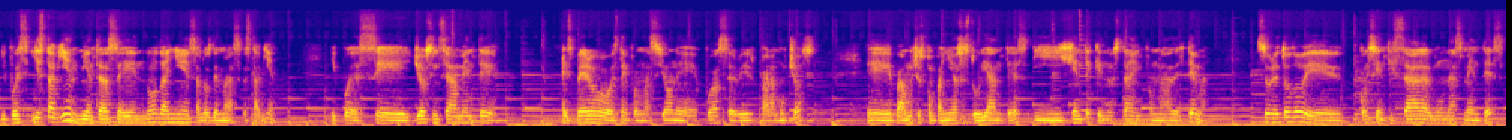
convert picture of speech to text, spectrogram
Y pues, y está bien, mientras eh, no dañes a los demás, está bien. Y pues eh, yo sinceramente espero esta información pueda servir para muchos, para muchos compañeros estudiantes y gente que no está informada del tema sobre todo eh, concientizar algunas mentes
